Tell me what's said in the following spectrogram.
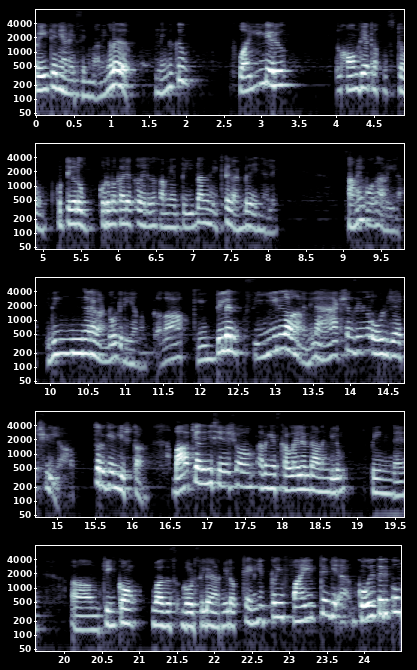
ട്രീറ്റ് തന്നെയാണ് ഈ സിനിമ. നിങ്ങൾ നിങ്ങൾക്ക് വലിയൊരു ഹോം തിയേറ്റർ സിസ്റ്റവും കുട്ടികളും കുടുംബക്കാരും ഒക്കെ വരുന്ന സമയത്ത് ഇതങ്ങ് ഇട്ട് കണ്ടു കഴിഞ്ഞാൽ സമയം പോകുന്ന അറിയില്ല. ഇതിങ്ങനെ കണ്ടുകൊണ്ടിരിക്കാം നമുക്ക്. അത് ആ കിഡിലൻ സീനുകളാണ് ഇതിൽ ആക്ഷൻ സീനുകൾ ഒരു രക്ഷയില്ല. അത്രയ്ക്ക് എനിക്ക് ഇഷ്ടമാണ് ബാക്കി അതിന് ശേഷം ഇറങ്ങിയ സ്കൾ ഐലൻഡ് ആണെങ്കിലും പിന്നെ കിങ് കോങ് വേഴ്സസ് ഗോഡ്സിലെ ആണെങ്കിലും ഒക്കെ എനിക്ക് ഇത്രയും ഫൈറ്റ് എനിക്ക് കോരിത്തരിപ്പും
